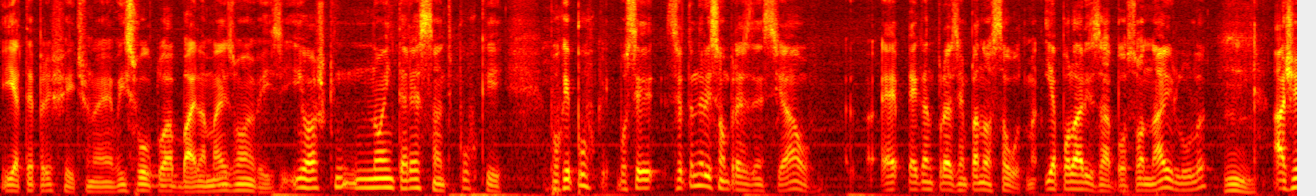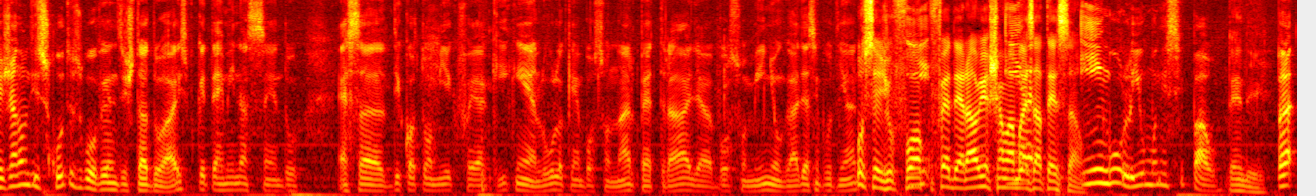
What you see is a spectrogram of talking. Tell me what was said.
e até prefeito, né? Isso voltou à baila mais uma vez. E eu acho que não é interessante. Por quê? Porque, porque você, se você tem eleição presidencial, é, pegando, por exemplo, a nossa última, ia polarizar Bolsonaro e Lula, hum. a gente já não discute os governos estaduais, porque termina sendo essa dicotomia que foi aqui, quem é Lula, quem é Bolsonaro, Petralha, Bolsonaro, Gado e assim por diante. Ou seja, o foco e, federal ia chamar mais atenção. E engolir o municipal. Entendi. Pra,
